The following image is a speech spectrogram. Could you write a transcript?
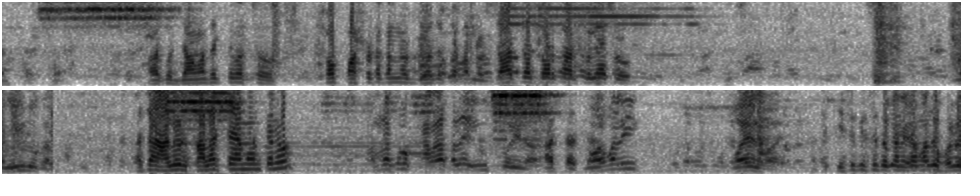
আচ্ছা আচ্ছা। আর জামা দেখতে পাচ্ছ? সব পাঁচশো টাকার নোট দু হাজার টাকার নোট। যার যার দরকার চলে আসো। মানে ইউলো কালার। আচ্ছা আলুর কালারটা এমন কেন? আমরা কোনো কালার ফালার ইউজ করি না। আচ্ছা আচ্ছা। নরমালি বয়েল হয়। আচ্ছা কিছু কিছু দোকানে আমাদের হলুদ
